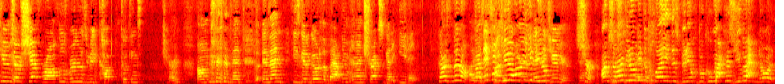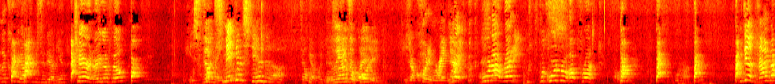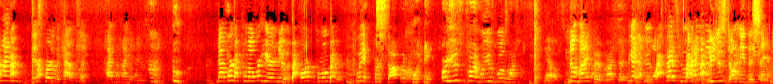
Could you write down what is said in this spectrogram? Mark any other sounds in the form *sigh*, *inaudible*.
Junior. So Chef Roethlisberger's gonna be cup cooking Sharon. Um, *laughs* and then and then he's gonna go to the bathroom, and then Shrek's gonna eat it. Guys, no, no, guys. This I'm Junior. sorry if you don't. Junior. Sure. I'm sorry if you don't get to play in this video, but could we, because you guys know it, could we actually do the idea? Sharon, are you gonna film? He's filming. Let's Make him stand it up. Yeah, like this. Is recording. He's recording right now. Wait, over here and do it. Parker, come over here. Quick, stop recording. Or use, fine, we'll use Will's iPhone. Yeah. let's use No, my phone, my phone. We got two. Guys, who We just don't need the sand.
